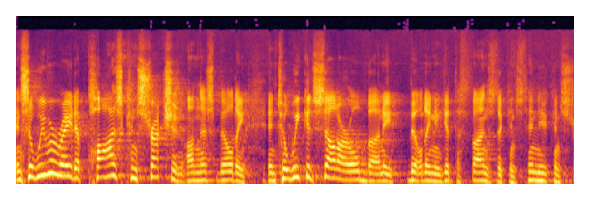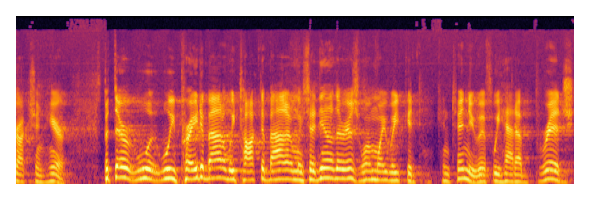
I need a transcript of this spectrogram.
And so we were ready to pause construction on this building until we could sell our old bunny building and get the funds to continue construction here. But there, we prayed about it, we talked about it, and we said, you know, there is one way we could continue if we had a bridge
